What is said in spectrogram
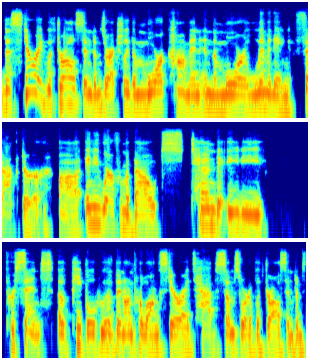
the steroid withdrawal symptoms are actually the more common and the more limiting factor. Uh, anywhere from about 10 to 80 percent of people who have been on prolonged steroids have some sort of withdrawal symptoms.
